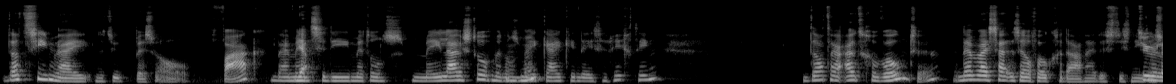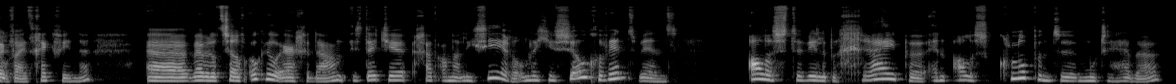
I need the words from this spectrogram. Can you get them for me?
dat zien wij natuurlijk best wel vaak bij mensen die met ons meeluisteren of met ons Mhm. meekijken in deze richting. Dat er uit gewoonte, en dat hebben wij zelf ook gedaan, hè, dus het is niet Tuurlijk. alsof wij het gek vinden. Eh, we hebben dat zelf ook heel erg gedaan, is dat je gaat analyseren, omdat je zo gewend bent alles te willen begrijpen en alles kloppend te moeten hebben.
